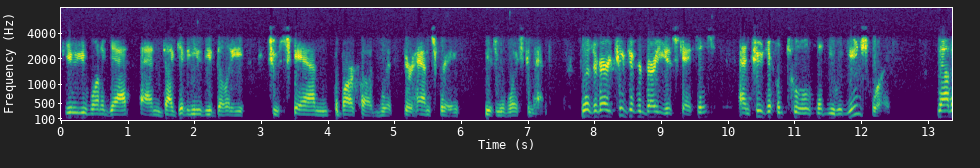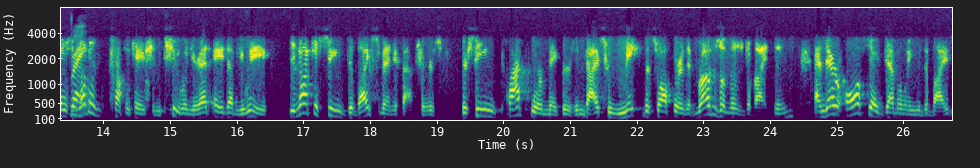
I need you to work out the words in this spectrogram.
SKU you want to get and uh, giving you the ability to scan the barcode with your hands free using a voice command. So those are very two different very use cases and two different tools that you would use for it. Now there's right. another complication too when you're at AWE. You're not just seeing device manufacturers, you're seeing platform makers and guys who make the software that runs on those devices, and they're also demoing the device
